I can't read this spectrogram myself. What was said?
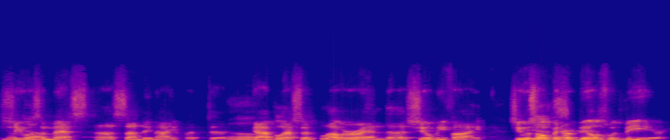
she doubt. was a mess uh, Sunday night, but uh, oh. God bless her, love her, and uh, she'll be fine. She was yes. hoping her Bills would be here.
